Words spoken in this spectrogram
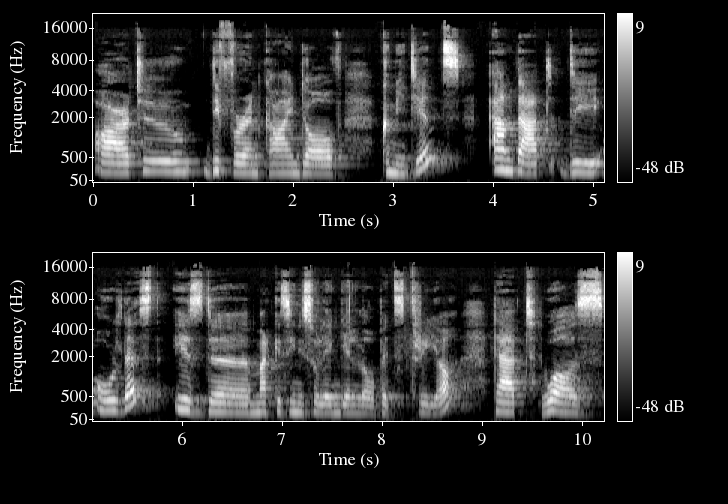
are two different kind of comedians and that the oldest is the Marchesini Solenghi and Lopez trio that was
